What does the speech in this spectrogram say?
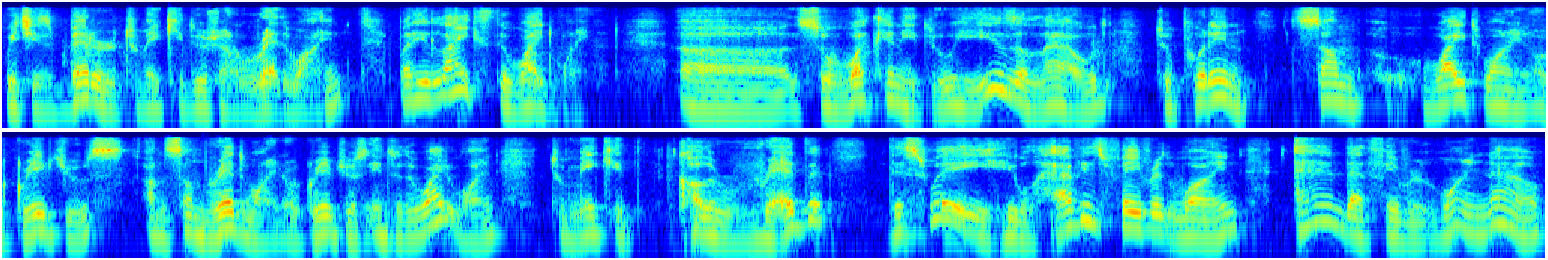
which is better to make kiddush on red wine, but he likes the white wine. Uh, so what can he do? He is allowed to put in some white wine or grape juice, um, some red wine or grape juice into the white wine to make it color red. This way, he will have his favorite wine, and that favorite wine now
